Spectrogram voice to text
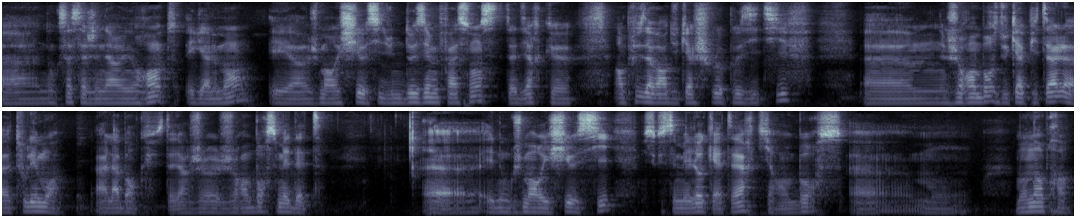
Euh, donc ça, ça génère une rente également. Et euh, je m'enrichis aussi d'une deuxième façon, c'est-à-dire que en plus d'avoir du cash flow positif, euh, je rembourse du capital euh, tous les mois à la banque. C'est-à-dire je, je rembourse mes dettes. Euh, et donc je m'enrichis aussi, puisque c'est mes locataires qui remboursent mon, mon emprunt.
